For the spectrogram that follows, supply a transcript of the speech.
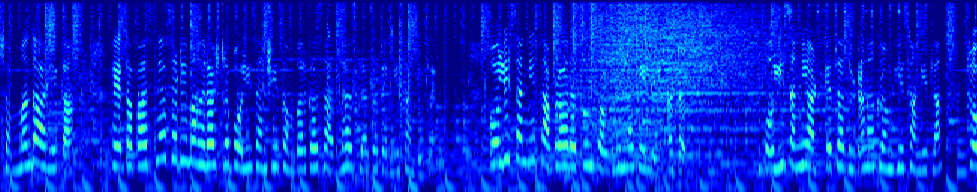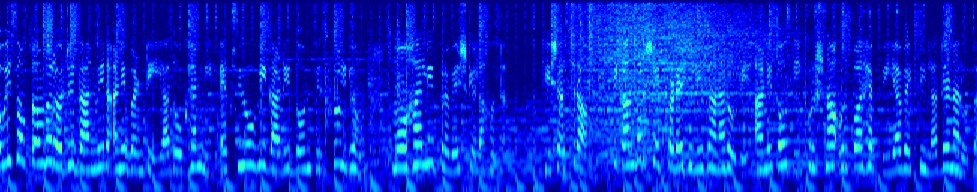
संबंध आहे का हे तपासण्यासाठी महाराष्ट्र पोलिसांशी संपर्क साधला असल्याचं त्यांनी सांगितलं पोलिसांनी सापळा रचून चौघांना केली अटक. पोलिसांनी अटकेचा घटनाक्रमही सांगितला. चोवीस ऑक्टोबर रोजी दानवीर आणि बंटी या दोघांनी एक्सयूव्ही गाडीत दोन पिस्तूल घेऊन मोहालीत प्रवेश केला होता. ही शस्त्र सिकंदर शेखकडे दिली जाणार होती आणि तो ती कृष्णा उर्फ हॅप्पी या व्यक्तीला देणार होता.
